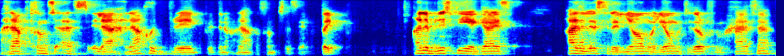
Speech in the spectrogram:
حناخذ خمس أسئلة حناخذ break باذن الله حناخذ خمس أسئلة. طيب أنا بالنسبة لي يا guys هذه الأسئلة اليوم واليوم التدرب في المحادثة.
